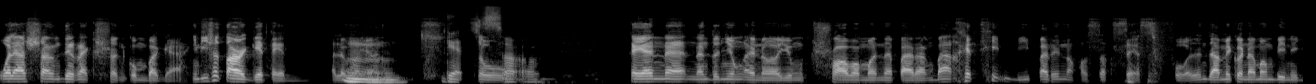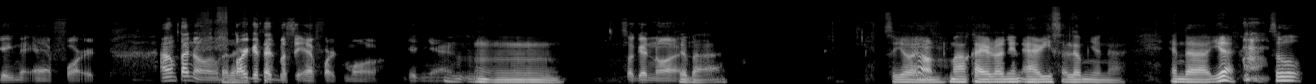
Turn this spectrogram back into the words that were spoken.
wala siyang direction kumbaga. Hindi siya targeted. Alam mo 'yun? Mm. Gets. So, Oo. Kaya na nandun yung ano, yung trauma mo na parang bakit hindi pa rin ako successful? Ang dami ko namang binigay na effort. Ang tanong, Correct. targeted ba si effort mo? Ganyan. Mm-mm. Mm. So ganon. Diba? So yun, Yeah. mga Chiron and Aries, alam nyo na. And uh, yeah, so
